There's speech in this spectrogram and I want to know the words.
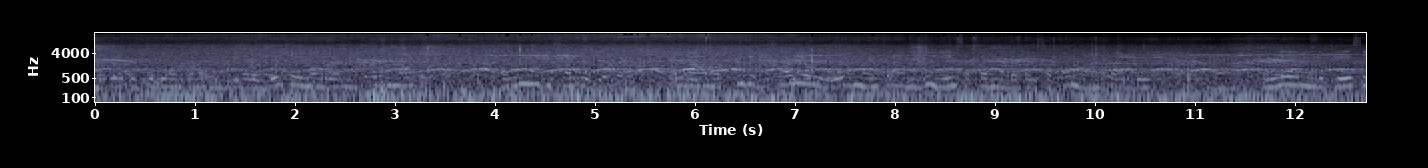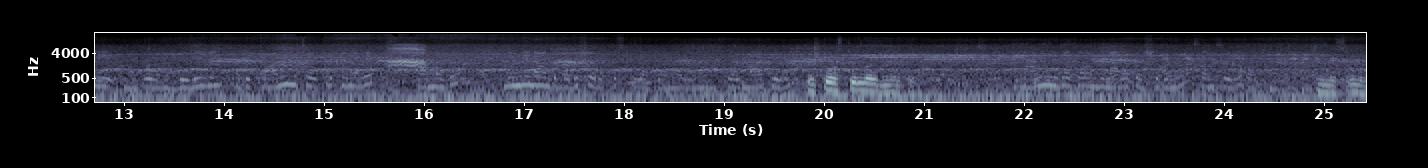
ಮದುವೆ ಕೊಟ್ಟಿದ್ದು ಅಂತ ನಾವು ಮಾಡಿದ ಉದ್ದೇಶ ಏನಂದರೆ ಮಕ್ಕಳನ್ನು ಅಲ್ಲಿ ಬಿಸಾಡಿ ಹೋಗಿರ್ತಾರೆ. ಆದರೆ ಆ ಮಕ್ಕಳಿಗೆ ಬಿಸಾಡಿ ಅವರು ಹೋದ ನಂತರ ಆ ಮಗು ಏನು ಸಫರ್ ಮಾಡುತ್ತೆ ಅದು ಸಫರ್ ಮಾಡಬಾರ್ದು. ಒಳ್ಳೆಯ ಒಂದು ಪ್ಲೇಸಲ್ಲಿ ಮಗು ಬೆಳೀಲಿ ಮತ್ತು ಕಾನೂನು ಚೌಕಟ್ಟಿನಲ್ಲೇ ಆ ಮಗು ಮುಂದಿನ ಒಂದು ಭವಿಷ್ಯ ರೂಪಿಸ್ಕೊಳ್ಳೋಕ್ಕೆ ಅನ್ನೋದು ಒಂದು ಎರಡು ಮಾತು ಎಷ್ಟು ವರ್ಷದಿಂದ ಇದು ಮಾಡ್ತೀವಿ ನಾನು ಇವಾಗ ಒಂದು ನಾಲ್ಕು ವರ್ಷದಿಂದ ಸಂಸ್ಥೆಯಲ್ಲಿ ವರ್ಕ್ ಮಾಡ್ತೀನಿ ನಿಮ್ಮ ಹೆಸರು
